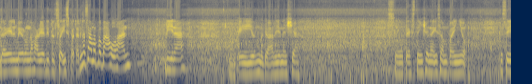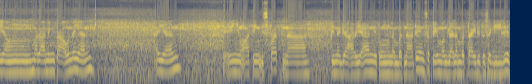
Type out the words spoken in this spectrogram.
Dahil merong nakarya dito sa ispat. Kasama pa ba ako, Han? Di na? Okay, yun. Mag-area na siya. So, testing siya ng isang panyo. Kasi yung maraming tao na yan, ayan, yan yung ating spot na pinag-aaryaan itong lambat natin sa tuwing maglalambat tayo dito sa gilid.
